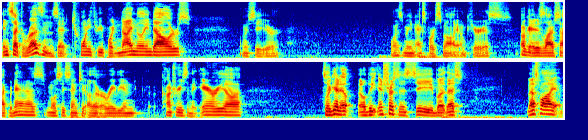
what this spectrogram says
Insect resins at 23.9 million dollars. Let me see here. What is the main export Somalia? I'm curious. Okay, it is livestock bananas, mostly sent to other Arabian countries in the area. So again, it'll, it'll be interesting to see, but that's that's why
